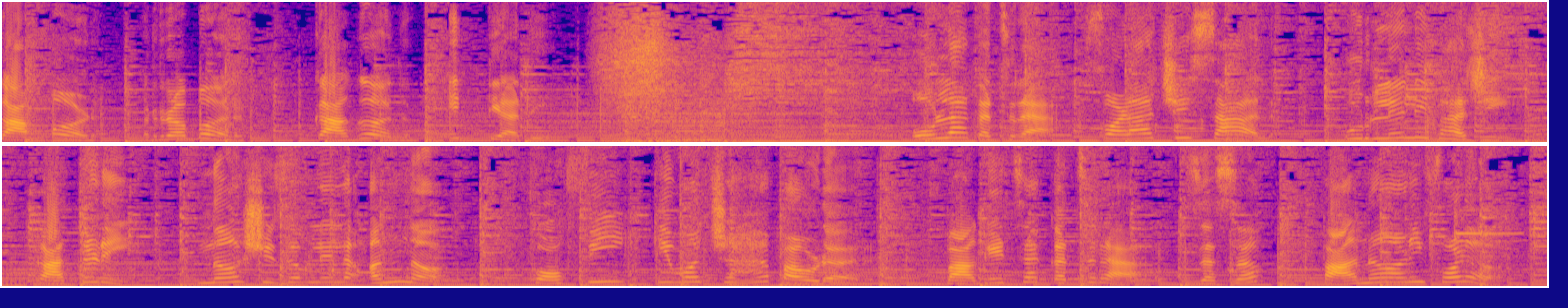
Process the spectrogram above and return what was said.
कापड रबर कागद इत्यादी. ओला कचरा फळाची साल उरलेली भाजी कातडी न शिजवलेलं अन्न कॉफी किंवा चहा पावडर बागेचा कचरा जसं पानं आणि फळं.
